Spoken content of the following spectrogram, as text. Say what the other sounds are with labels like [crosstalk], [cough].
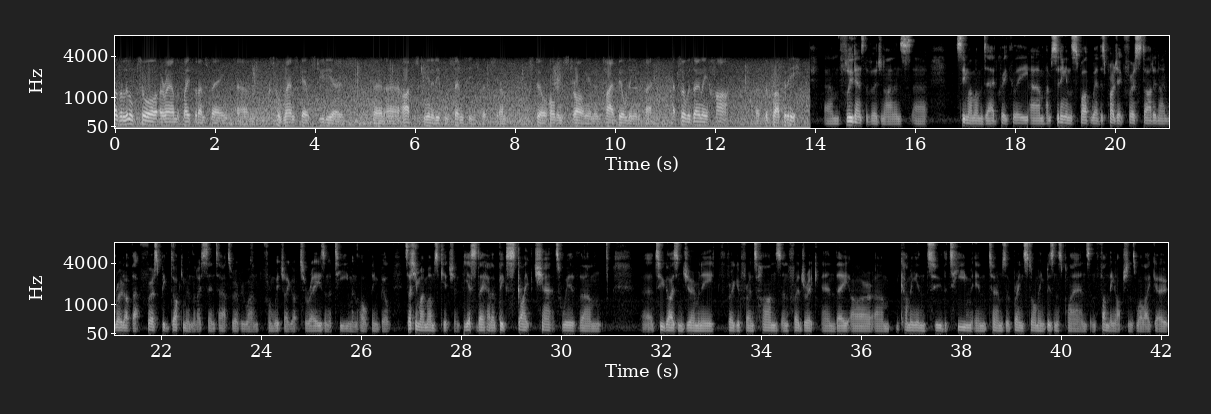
Was a little tour around the place that I'm staying. Um, it's called Ramscale Studios. It's an uh, artist community from the 70s that's um, still holding strong in an entire building, in fact. That tour was only half of the property. [laughs] Um, flew down to the Virgin Islands, uh, see my mum and dad quickly. Um, I'm sitting in the spot where this project first started, and I wrote up that first big document that I sent out to everyone, from which I got Therese and a team and the whole thing built. It's actually my mum's kitchen. Yesterday, had a big Skype chat with um, uh, two guys in Germany, very good friends, Hans and Frederick, and they are um, coming into the team in terms of brainstorming business plans and funding options while I go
